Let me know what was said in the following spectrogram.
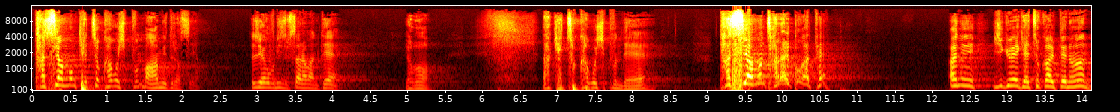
다시 한번 개척하고 싶은 마음이 들었어요. 그래서 제가 우리 집 사람한테 여보, 나 개척하고 싶은데 다시 하면 잘할 것 같아. 아니, 이 교회 개척할 때는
